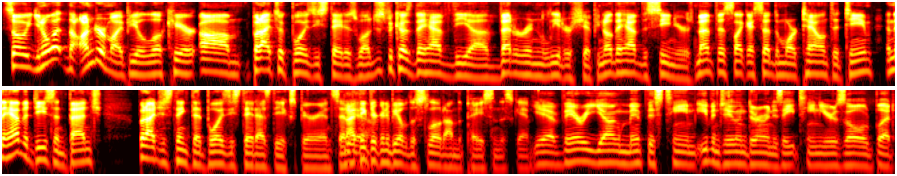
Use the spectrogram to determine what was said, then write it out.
So you know what? The under might be a look here. Um, but I took Boise State as well, just because they have the uh, veteran leadership. You know, they have the seniors. Memphis, like I said, the more talented team, and they have a decent bench. But I just think that Boise State has the experience, and I think they're going to be able to slow down the pace in this game. Yeah, very young Memphis team. Even Jalen Duren is 18 years old. But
